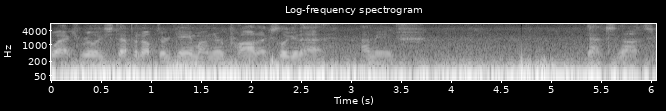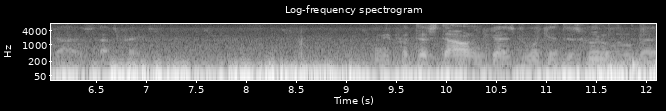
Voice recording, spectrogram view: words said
Wax really stepping up their game on their products. Look at that. I mean, that's nuts, guys. That's crazy. Let me put this down and you guys can look at this hood a little bit.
